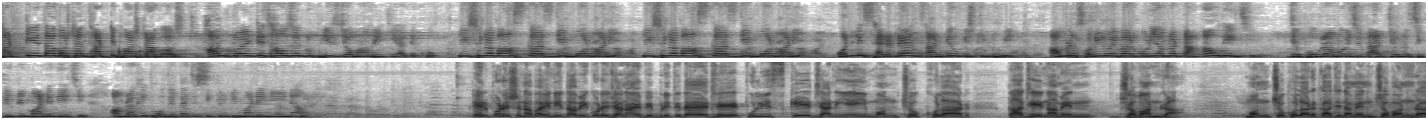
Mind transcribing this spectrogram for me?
thirtieth August and thirty first August हम ट्वेंटी थाउजेंड रुपीज जमा भी किया देखो you should have asked us give more money you should have asked us give more money only saturday and sunday we used to do it আমরা শনি রবিবার করি আমরা টাকাও দিয়েছি যে প্রোগ্রাম হয়েছে তার জন্য সিকিউরিটি মানি দিয়েছি আমরা কিন্তু ওদের কাছে সিকিউরিটি মানি নিই না এরপরে সেনাবাহিনী দাবি করে জানায় বিবৃতি দেয় যে পুলিশকে জানিয়েই মঞ্চ খোলার কাজে নামেন জওয়ানরা মঞ্চ খোলার কাজে নামেন জওয়ানরা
